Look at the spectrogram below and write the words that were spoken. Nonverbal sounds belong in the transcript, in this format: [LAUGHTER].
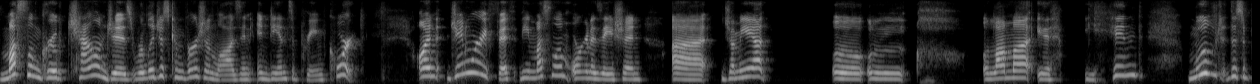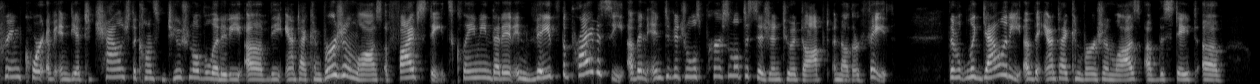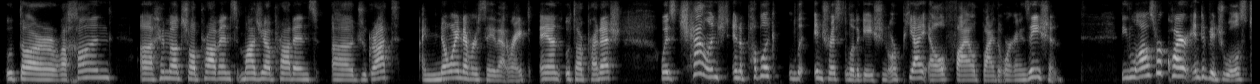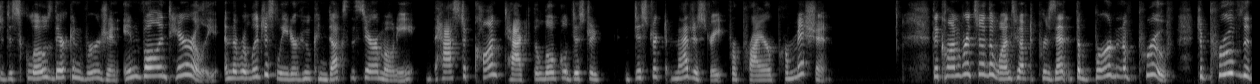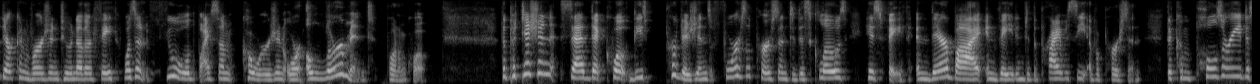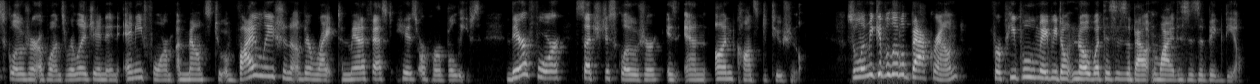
Muslim group challenges religious conversion laws in Indian Supreme Court. On January 5th, the Muslim organization uh, Jamiat Ulama Hind moved the Supreme Court of India to challenge the constitutional validity of the anti conversion laws of five states, claiming that it invades the privacy of an individual's personal decision to adopt another faith the legality of the anti-conversion laws of the state of Uttarakhand, uh, Himachal province, Madhya province, uh, Gujarat, I know I never say that right, and Uttar Pradesh was challenged in a public li- interest litigation or PIL filed by the organization. The laws require individuals to disclose their conversion involuntarily, and the religious leader who conducts the ceremony has to contact the local district district magistrate for prior permission. The converts are the ones who have to present the burden of proof to prove that their conversion to another faith wasn't fueled by some coercion or allurement, quote unquote. The petition said that, quote, these provisions force a person to disclose his faith and thereby invade into the privacy of a person. The compulsory disclosure of one's religion in any form amounts to a violation of their right to manifest his or her beliefs. Therefore, such disclosure is an unconstitutional. So let me give a little background for people who maybe don't know what this is about and why this is a big deal.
